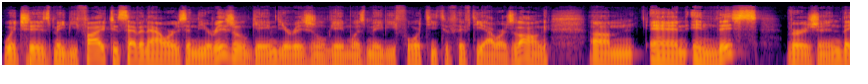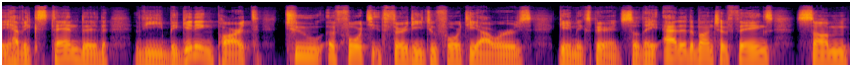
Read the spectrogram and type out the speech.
which is maybe five to seven hours in the original game. The original game was maybe 40 to 50 hours long. Um, and in this version, they have extended the beginning part to a 40, 30 to 40 hours game experience. So they added a bunch of things, some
